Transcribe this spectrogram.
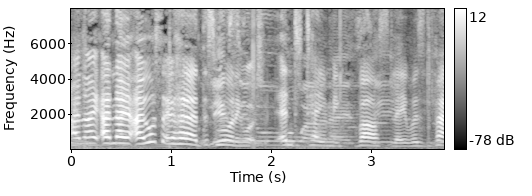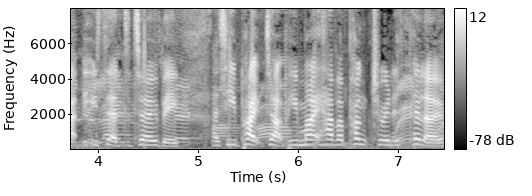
And I, and I, I also heard this morning, which entertained me vastly, was the fact that you said to Toby, as he piped up, he might have a puncture in his pillow,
